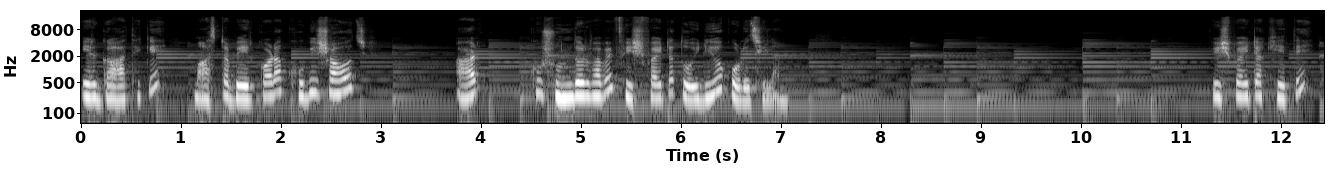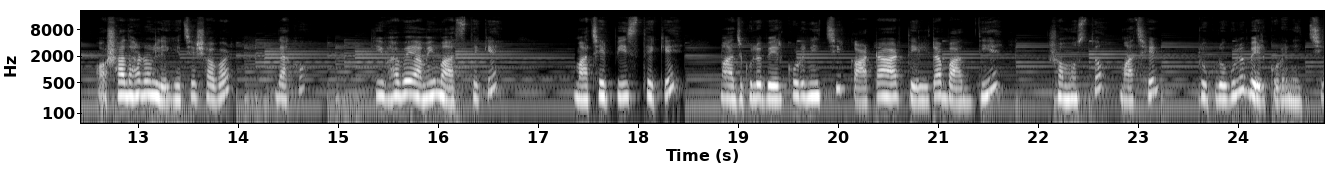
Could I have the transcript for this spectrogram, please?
এর গা থেকে মাছটা বের করা খুবই সহজ। আর খুব সুন্দরভাবে ফিশ ফ্রাইটা তৈরিও করেছিলাম। ফিশ ফ্রাইটা খেতে অসাধারণ লেগেছে সবার। দেখো, কীভাবে আমি মাছ থেকে, মাছের পিস থেকে মাছগুলো বের করে নিচ্ছি, কাটা আর তেলটা বাদ দিয়ে সমস্ত মাছের টুকরোগুলো বের করে নিচ্ছি।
